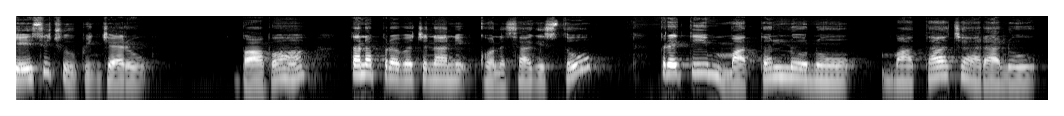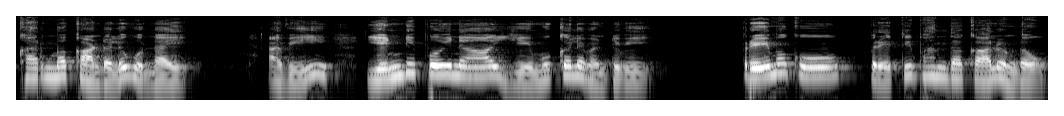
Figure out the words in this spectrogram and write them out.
చేసి చూపించారు. బాబా తన ప్రవచనాన్ని కొనసాగిస్తూ ప్రతి మతంలోనూ మతాచారాలు కర్మకాండలు ఉన్నాయి. అవి ఎండిపోయిన ఎముకల వంటివి. ప్రేమకు ప్రతిబంధకాలుండవు.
